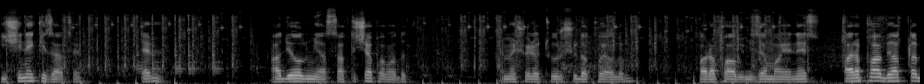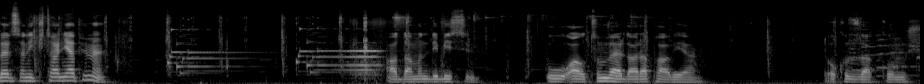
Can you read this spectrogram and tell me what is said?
İşi ne ki zaten. Değil mi? Hadi oğlum ya satış yapamadık. Hemen şöyle turşu da koyalım. Arap abimize mayonez. Arap abi hatta ben sana iki tane yapayım mı? Adamın dibisin. U altın verdi Arap abi ya. 9 dakika olmuş.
